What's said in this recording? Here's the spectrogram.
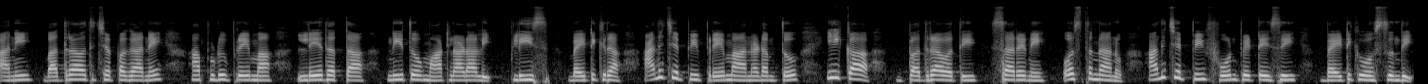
అని భద్రావతి చెప్పగానే అప్పుడు ప్రేమ లేదత్తా నీతో మాట్లాడాలి ప్లీజ్ బయటికి రా అని చెప్పి ప్రేమ అనడంతో ఇక భద్రావతి సరేనే వస్తున్నాను అని చెప్పి ఫోన్ పెట్టేసి బయటికి వస్తుంది.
